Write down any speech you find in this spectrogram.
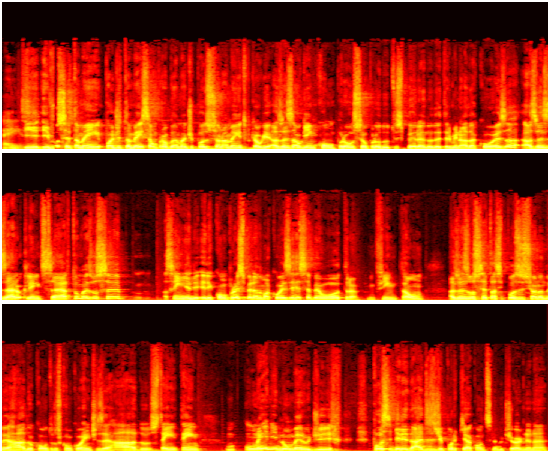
É isso. E, e, você também pode também ser um problema de posicionamento, porque alguém, às vezes alguém comprou o seu produto esperando determinada coisa, às vezes era o cliente certo, mas você, assim, ele, ele comprou esperando uma coisa e recebeu outra. Enfim, então, às vezes você está se posicionando errado contra os concorrentes errados. Tem, tem um, N número de possibilidades de por que aconteceu o churn, né?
